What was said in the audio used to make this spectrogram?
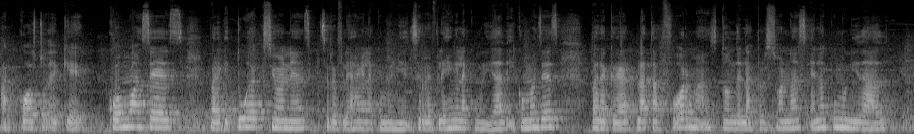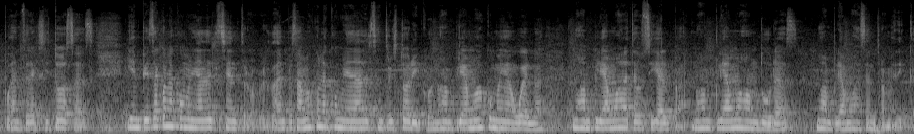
a costo de que cómo haces para que tus acciones se reflejen en la comunidad, se reflejen en la comunidad y cómo haces para crear plataformas donde las personas en la comunidad puedan ser exitosas. Y empieza con la comunidad del centro, ¿verdad? Empezamos con la comunidad del centro histórico, nos ampliamos a Comayagüela, nos ampliamos a Teucigalpa, nos ampliamos a Honduras, nos ampliamos a Centroamérica.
